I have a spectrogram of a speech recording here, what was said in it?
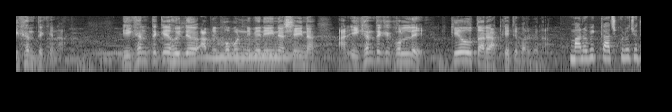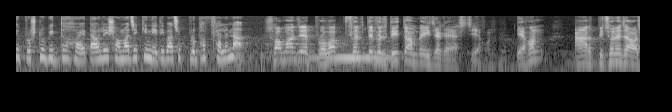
এইখান থেকে না। এইখান থেকে হইলে আপনি খবর নেবেন এই না সেই না। আর এইখান থেকে করলে কেউ তারা আটকাইতে পারবে না। মানবিক কাজগুলো যদি প্রশ্নবিদ্ধ হয়, তাহলে সমাজে কি নেতিবাচক প্রভাব ফেলে না? সমাজে প্রভাব ফেলতে ফেলতেই তো আমরা এই জায়গায় আসছি এখন। এখন আর পিছনে যাওয়ার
